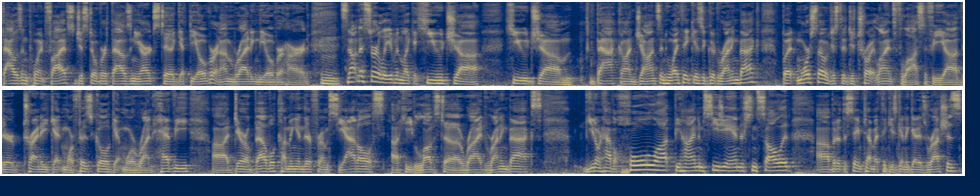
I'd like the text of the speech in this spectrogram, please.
thousand point five, so just over a thousand yards to get the over, and I'm riding the over hard. Mm. It's not necessarily even like a huge, uh, huge um, back on Johnson, who I think is a good running back, but more so just the Detroit Lions philosophy. Uh, they're trying to get more physical, get more run heavy. Darrell Bevell coming in there from Seattle, he loves to ride running backs. You don't have a whole lot behind him. C.J. Anderson solid, uh, but at the same time, I think he's going to get his rushes.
